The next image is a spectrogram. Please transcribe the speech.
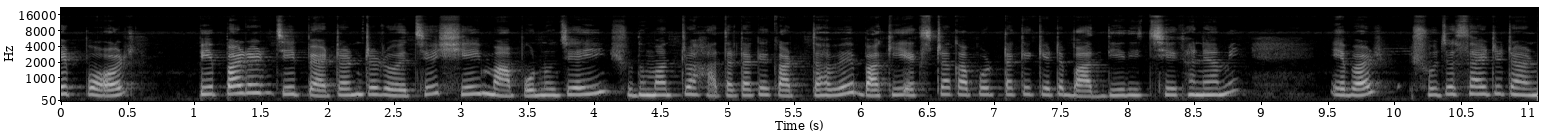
এরপর পেপারের যে প্যাটার্নটা রয়েছে, সেই মাপ অনুযায়ী শুধুমাত্র হাতাটাকে কাটতে হবে। বাকি এক্সট্রা কাপড়টাকে কেটে বাদ দিয়ে দিচ্ছি এখানে আমি। এবার সোজা সাইডে টার্ন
